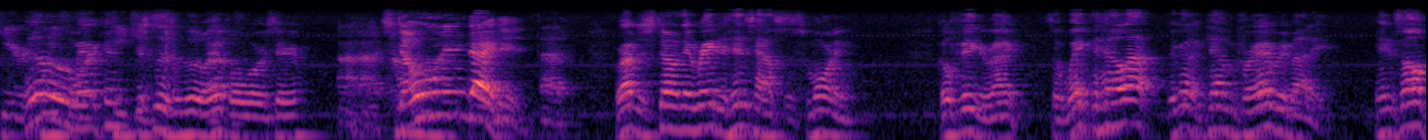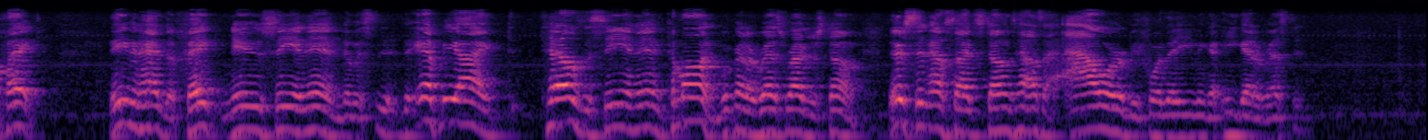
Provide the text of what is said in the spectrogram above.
here. Hello, 24 America. pages Just listen to little of, Infowars here. Uh, Stone timeline, indicted. Uh, Roger Stone, they raided his house this morning. Go figure, right? So wake the hell up. They're going to come for everybody. And it's all fake. They even had the fake news CNN. There was the FBI tells the CNN, "Come on, we're going to arrest Roger Stone." They're sitting outside Stone's house an hour before they even got he got arrested.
